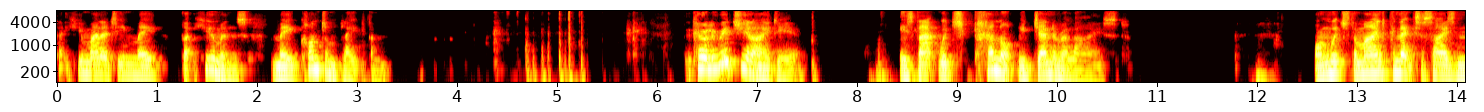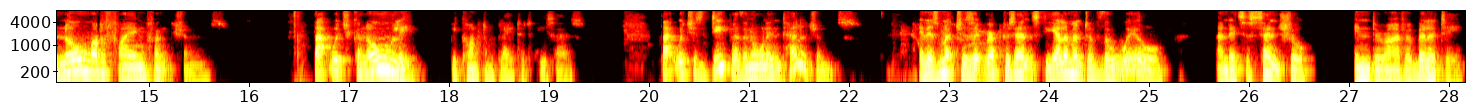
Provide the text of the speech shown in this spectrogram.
that humanity may, that humans may contemplate them. The Coleridgean idea is that which cannot be generalized, on which the mind can exercise no modifying functions, that which can only be contemplated, he says, that which is deeper than all intelligence, inasmuch as it represents the element of the will and its essential inderivability.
